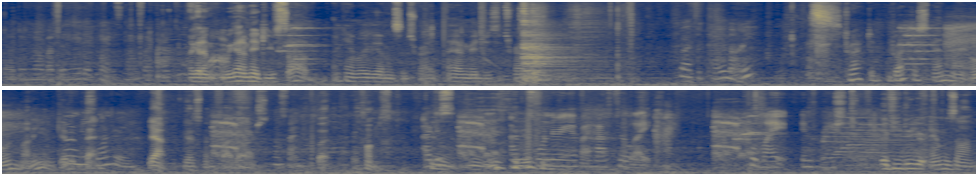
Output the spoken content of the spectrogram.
but I didn't know about the noodle points, and I was like, how I gotta, we gotta make you sub. I can't believe you haven't subscribed. I haven't made you subscribe. Do I have to pay money? do I have to? Do I have to spend my own money and give No, it I'm just back? wondering. Yeah, you gotta spend five dollars, That's fine. but it comes. I just. I'm just wondering if I have to like put my information in there. If you do your Amazon,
